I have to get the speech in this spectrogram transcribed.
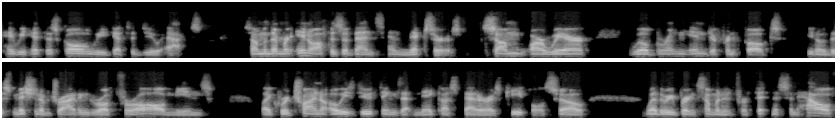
hey we hit this goal we get to do x. Some of them are in office events and mixers. Some are where we'll bring in different folks. You know this mission of driving growth for all means like we're trying to always do things that make us better as people. So whether we bring someone in for fitness and health,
